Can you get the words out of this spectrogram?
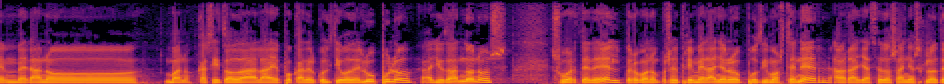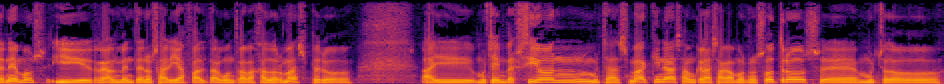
en verano, bueno, casi toda la época del cultivo de lúpulo, ayudándonos. Suerte de él, pero bueno, pues el primer año no lo pudimos tener, ahora ya hace dos años que lo tenemos y realmente nos haría falta algún trabajador más, pero hay mucha inversión, muchas máquinas, aunque las hagamos nosotros, eh, mucho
